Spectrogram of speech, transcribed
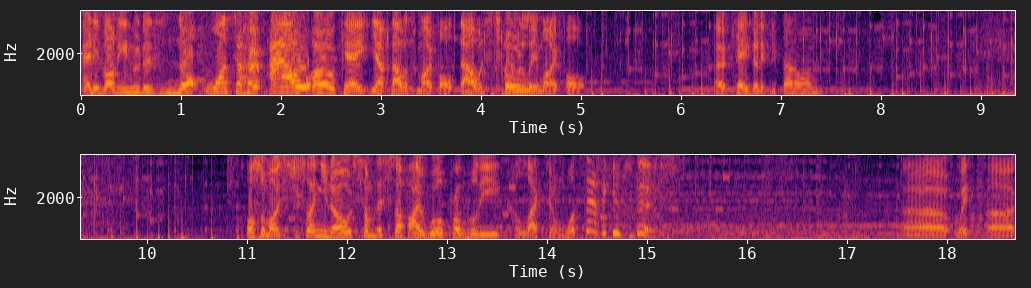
Anybody who does not want to hurt- Ow! Okay, yep, that was my fault. That was totally my fault. Okay, gonna keep that on. Also, Mods, just letting you know, some of this stuff I will probably collect. And what the heck is this? Uh, wait, uh,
